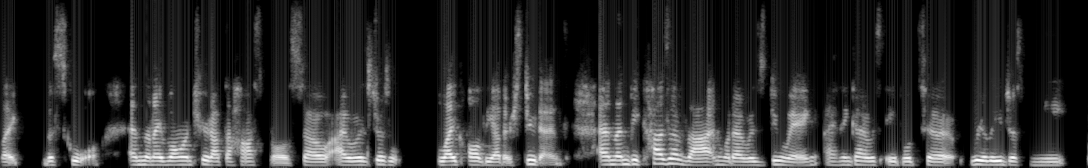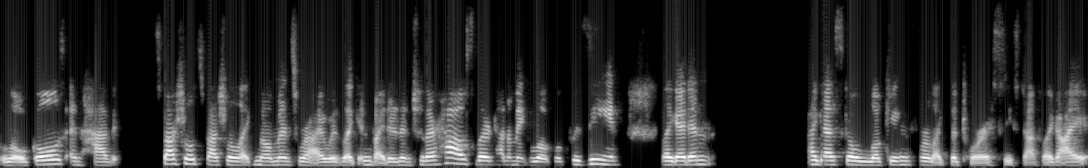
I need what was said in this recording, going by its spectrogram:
like the school. And then i volunteered at the hospital so i was just like all the other students. And then because of that and what i was doing i think i was able to really just meet locals and have special special like moments where i was like invited into their house learned how to make local cuisine. Like i didn't i guess go looking for like the touristy stuff. Like i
